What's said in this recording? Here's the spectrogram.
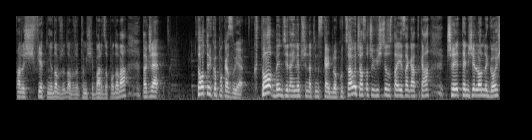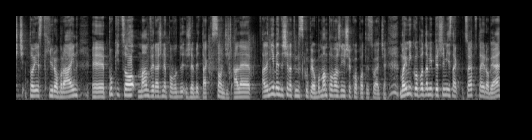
Ale świetnie, dobrze, dobrze, to mi się bardzo podoba. Także to tylko pokazuje, kto będzie najlepszy na tym Skyblocku. Cały czas oczywiście zostaje zagadka, czy ten zielony gość to jest Herobrine. E, póki co mam wyraźne powody, żeby tak sądzić, ale, ale nie będę się na tym skupiał, bo mam poważniejsze kłopoty, słuchajcie. Moimi kłopotami pierwszymi jest tak, co ja tutaj robię e,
